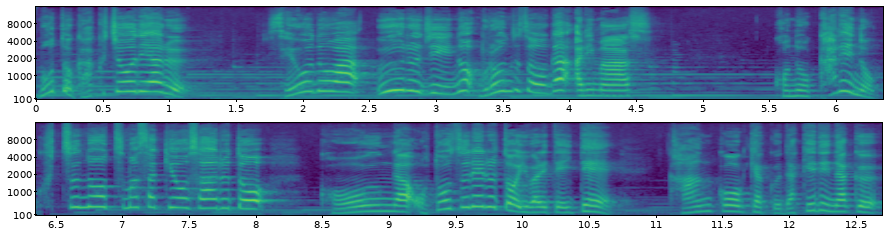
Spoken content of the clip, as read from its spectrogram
元学長であるセオドア・ウールジーのブロンズ像があります。この彼の靴のつま先を触ると幸運が訪れると言われていて観光客だけでなく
